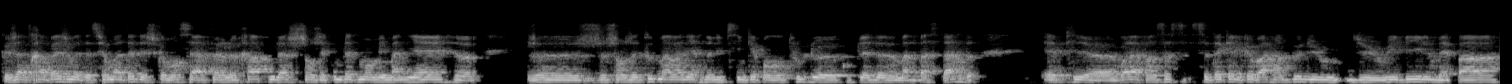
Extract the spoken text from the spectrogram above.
que j'attrapais, je mettais sur ma tête et je commençais à faire le rap où là, je changeais complètement mes manières. Euh, je, je changeais toute ma manière de lip syncer pendant tout le couplet de Mad Bastard. Et puis euh, voilà, enfin ça c'était quelque part un peu du, du reveal, mais pas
